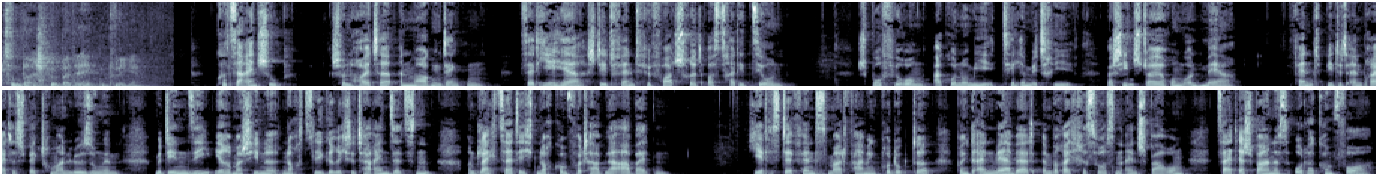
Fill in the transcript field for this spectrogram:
zum Beispiel bei der Heckenpflege. Kurzer Einschub. Schon heute an morgen denken. Seit jeher steht Fendt für Fortschritt aus Tradition. Spurführung, Agronomie, Telemetrie, Maschinensteuerung und mehr. Fendt bietet ein breites Spektrum an Lösungen, mit denen Sie Ihre Maschine noch zielgerichteter einsetzen und gleichzeitig noch komfortabler arbeiten. Jedes der Fendt Smart Farming Produkte bringt einen Mehrwert im Bereich Ressourceneinsparung, Zeitersparnis oder Komfort.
